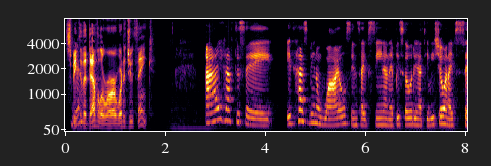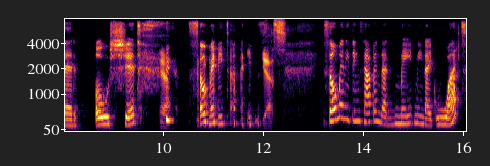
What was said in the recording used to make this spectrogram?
Speak yeah. of the Devil, Aurora. What did you think? I have to say, it has been a while since I've seen an episode in a TV show, and I've said, "Oh shit!" Yeah. so many times. Yes. So many things happened that made me like, "What?"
